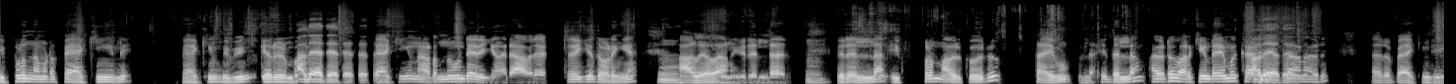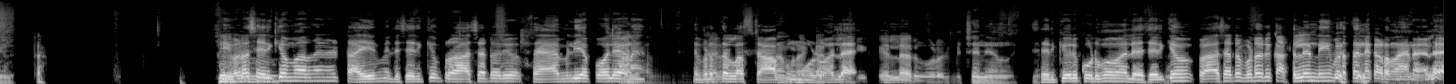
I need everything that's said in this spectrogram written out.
ഇപ്പോഴും നമ്മുടെ പാക്കിങ്ങിൽ പാക്കിംഗ് ബിബി കയറി വരുമ്പോൾ അതെ അതെ അതെ പാക്കിംഗ് നടന്നുകൊണ്ടേയിരിക്കുന്നത് രാവിലെ എട്ടരയ്ക്ക് തുടങ്ങിയ. ആളുകളാണ് ഇവരെല്ലാവരും. ഇവരെല്ലാം ഇപ്പോഴും അവർക്ക് ഒരു ടൈമും ഇല്ല ഇതെല്ലാം അവരുടെ വർക്കിംഗ് ടൈം. കഴിഞ്ഞിട്ടാണ് അവർ അവരുടെ പാക്കിംഗ് ചെയ്യുന്നത്. ഇവിടെ ശരിക്കും പറഞ്ഞ ടൈമില്ല ശരിക്കും പ്രാവശ്യമായിട്ട് ഒരു ഫാമിലിയെ പോലെയാണ്. ഇവിടുത്തെ സ്റ്റാഫും മുഴുവൻ അല്ലെ? എല്ലാവരും കൂടെ ഒരുമിച്ച് തന്നെയാണ് ശരിക്കും ഒരു കുടുംബമല്ലേ ശരിക്കും പ്രാവശ്യമായിട്ട് ഇവിടെ ഒരു കട്ടിലുണ്ടെങ്കിൽ ഇവിടെ തന്നെ കടന്നാനാ അല്ലെ?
